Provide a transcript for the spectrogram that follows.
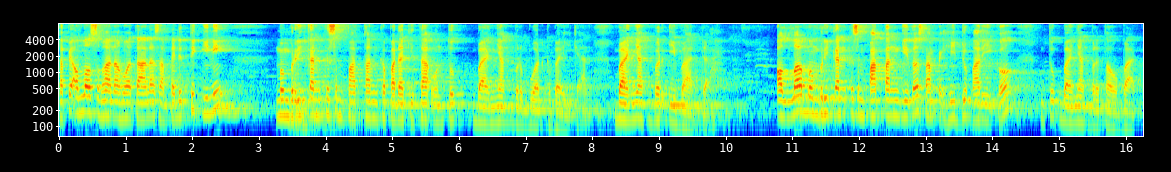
Tapi Allah Subhanahu wa taala sampai detik ini memberikan kesempatan kepada kita untuk banyak berbuat kebaikan banyak beribadah. Allah memberikan kesempatan kita sampai hidup hari itu untuk banyak bertaubat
